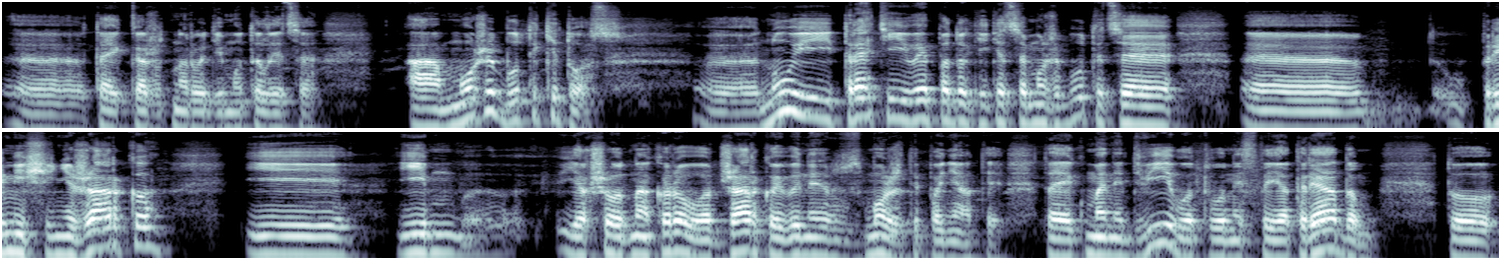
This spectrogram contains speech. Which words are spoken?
е, так як кажуть в народі мотилиця, а може бути кітоз. Е, Ну і третій випадок, який це може бути, це е, в приміщенні жарко, і їм, е, якщо одна корова от жарко, і ви не зможете поняти. Так як в мене дві, от вони стоять рядом, то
